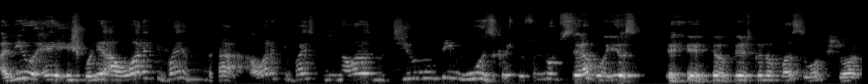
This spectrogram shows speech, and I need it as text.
Ali é escolher a hora que vai entrar, a hora que vai. E na hora do tiro não tem música, as pessoas não observam isso. Eu vejo quando eu faço workshop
